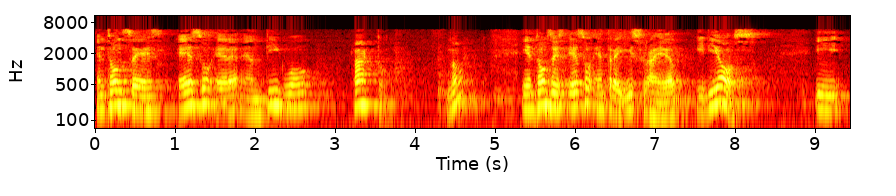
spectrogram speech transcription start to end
Entonces, eso era antiguo pacto, ¿no? Y entonces eso entre Israel y Dios. Y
